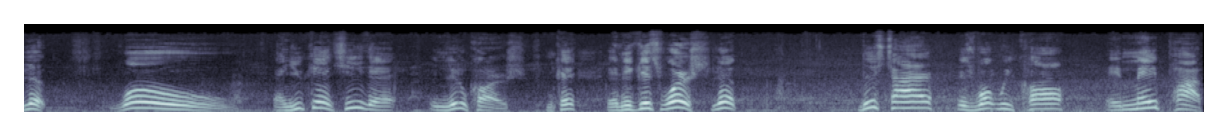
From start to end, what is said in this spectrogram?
Look, whoa. And you can't see that in little cars, okay? And it gets worse. Look, this tire is what we call a may pop.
